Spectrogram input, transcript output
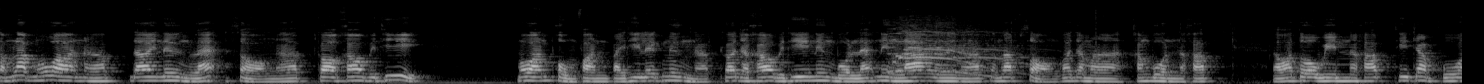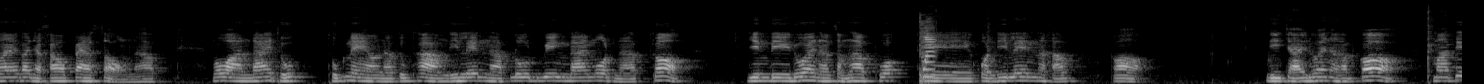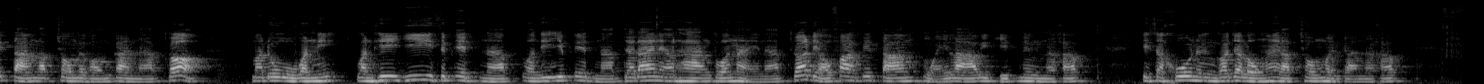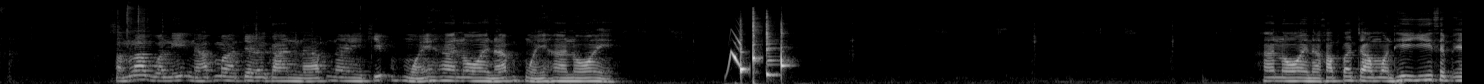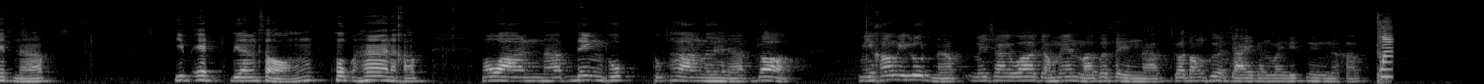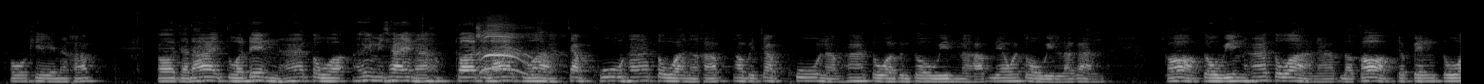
สำหรับเมื่อวานนะครับได้หนึ่งและสองนะครับ ก็เข้าไปที่เมื่อวานผมฟันไปที่เลขหนึ่งนะครับ ก็จะเข้าไปที่หนึ่งบนและหนึ่งล่างเลยนะครับสำหรับสองก็จะมาข้างบนนะครับแล้วก็ตัววินนะครับที่จับคู่ให้ก็จะเข้าแปดสองนะครับ เมื่อวานได้ทุกทุกแนวนะครับ ทุกทางที่เล่นนะครับรูดวิ่งได้หมดนะครับ ก็ยินดีด้วยนะครับสำหรับพวกเอคนที่เล่นนะครับ ก็ดีใจด้วยนะครับก็ มาติดตามรับชมไปพร้อมกันนะครับ ก็มาดูวันนี้วันที่ 21 นะครับ วันที่ 21 นะครับ จะได้แนวทางตัวไหนนะครับ ก็เดี๋ยวฝากติดตามหวยลาวอีกคลิปหนึ่งนะครับ อีกสักครู่หนึ่งก็จะลงให้รับชมเหมือนกันนะครับสำหรับวันนี้นะครับมาเจอกันนะครับในคลิปหวยฮานอยนะครับ หวยฮานอย ฮานอยนะครับ ประจำวันที่ 21 นะครับ 21 เดือน 2 65 นะครับ เมื่อวานนะครับเด้งทุกทุกทางเลยนะครับ ก็มีเข้ามีรุดนะครับ ไม่ใช่ว่าจะแม่นร้อยเปอร์เซ็นต์นะครับ ก็ต้องเพื่อใจกันไว้นิดนึงนะครับ โอเคนะครับ ก็จะได้ตัวเด่น 5 ตัว เฮ้ยไม่ใช่นะครับ ก็จะได้ตัวจับคู่ 5 ตัวนะครับ เอาไปจับคู่นะครับ5ตัวเป็นตัววินนะครับ เรียกว่าตัววินแล้วกัน ก็ตัววิน 5 ตัวนะครับ แล้วก็จะเป็นตัว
